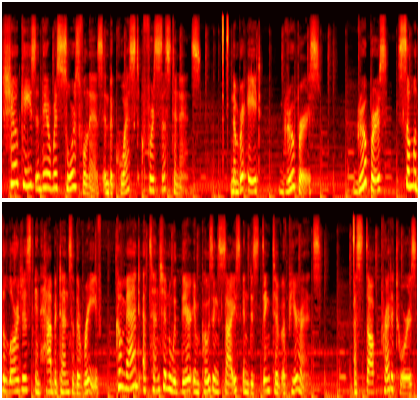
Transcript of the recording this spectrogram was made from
showcase their resourcefulness in the quest for sustenance. Number 8. Groupers Groupers some of the largest inhabitants of the reef, command attention with their imposing size and distinctive appearance. As top predators,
